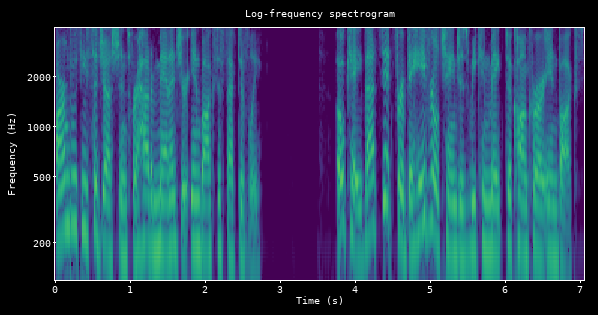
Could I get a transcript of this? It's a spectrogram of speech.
armed with these suggestions for how to manage your inbox effectively. Okay, that's it for behavioral changes we can make to conquer our inbox.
